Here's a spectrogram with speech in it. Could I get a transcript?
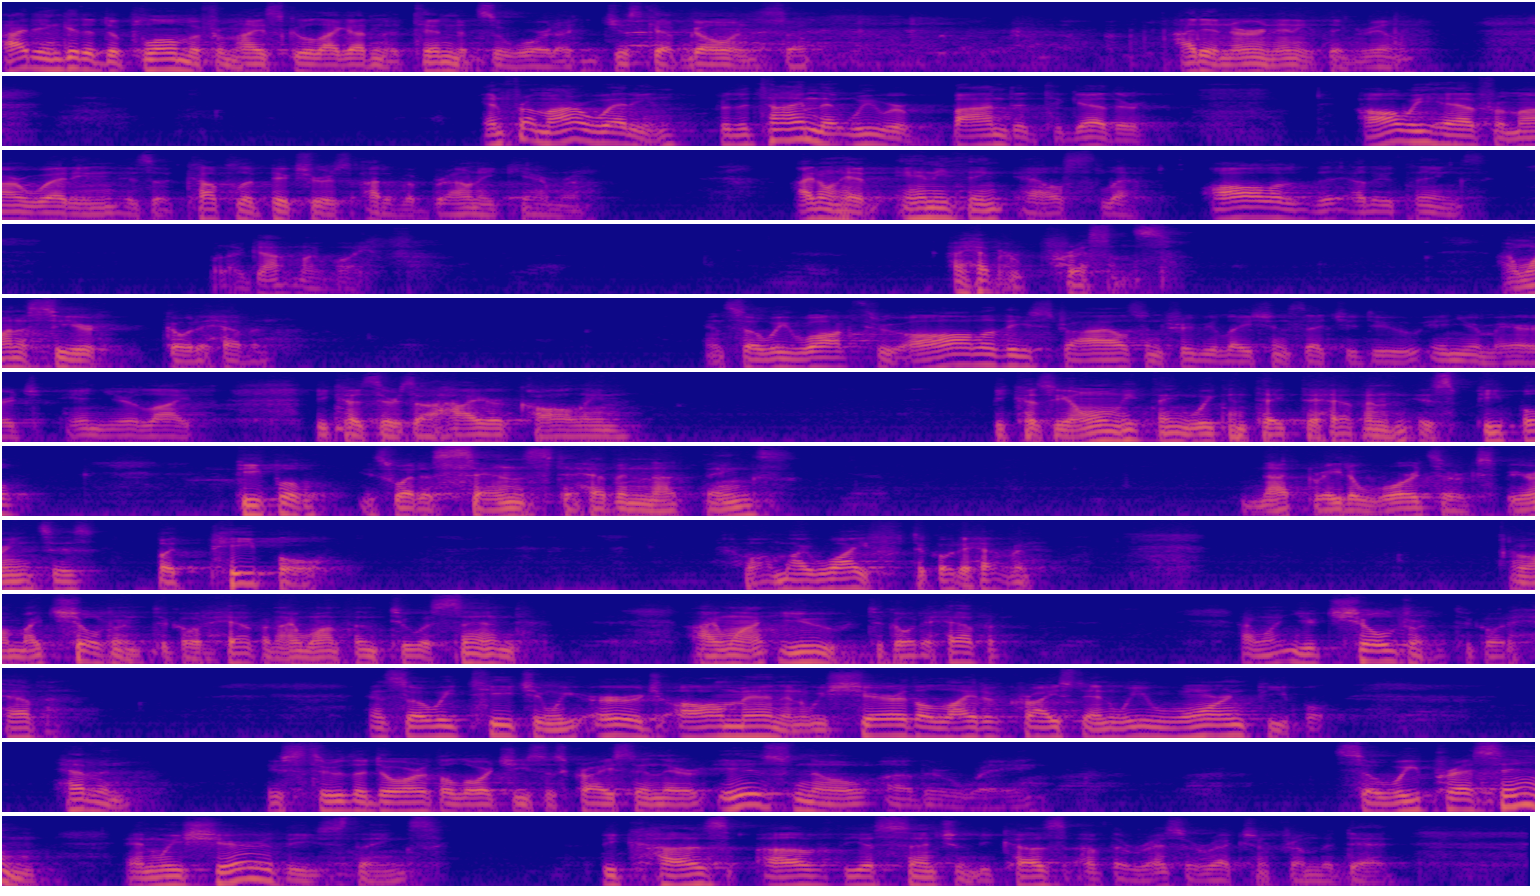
I didn't get a diploma from high school. I got an attendance award. I just kept going, so. I didn't earn anything really. And from our wedding, for the time that we were bonded together, all we have from our wedding is a couple of pictures out of a brownie camera. I don't have anything else left. All of the other things. But I got my wife. I have her presence. I want to see her go to heaven. And so we walk through all of these trials and tribulations that you do in your marriage, in your life, because there's a higher calling. Because the only thing we can take to heaven is people. People is what ascends to heaven, not things. Not great awards or experiences, but people. I want my wife to go to heaven. I want my children to go to heaven. I want them to ascend. I want you to go to heaven. I want your children to go to heaven. And so we teach and we urge all men and we share the light of Christ and we warn people. Heaven is through the door of the Lord Jesus Christ and there is no other way. So we press in and we share these things because of the ascension, because of the resurrection from the dead.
